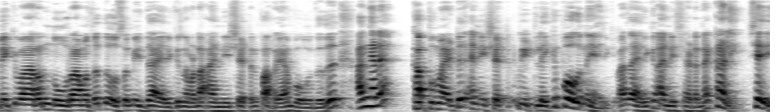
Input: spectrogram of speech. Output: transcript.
മിക്കവാറും നൂറാമത്തെ ദിവസം ഇതായിരിക്കും നമ്മുടെ അനീഷേട്ടൻ പറയാൻ പോകുന്നത്. അങ്ങനെ കപ്പുമായിട്ട് അനീഷേട്ടൻ വീട്ടിലേക്ക് പോകുന്നതായിരിക്കും. അതായിരിക്കും അനീഷേട്ടന്റെ കളി. ശരി.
